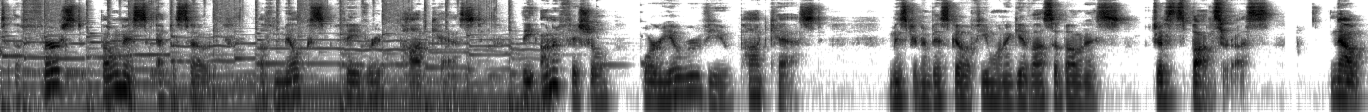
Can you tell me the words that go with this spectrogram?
to the first bonus episode of Milk's favorite podcast, the unofficial Oreo Review podcast. Mr. Nabisco, if you want to give us a bonus, just sponsor us. Now,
